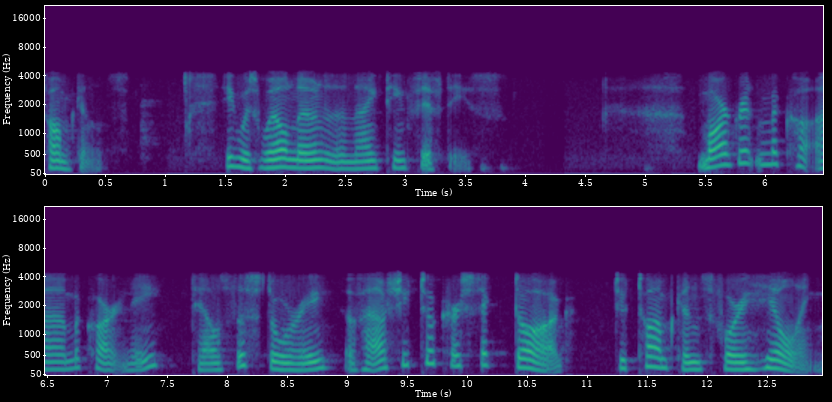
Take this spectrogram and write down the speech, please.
Tompkins. He was well known in the 1950s. Margaret McC- uh, McCartney tells the story of how she took her sick dog to Tompkins for healing.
